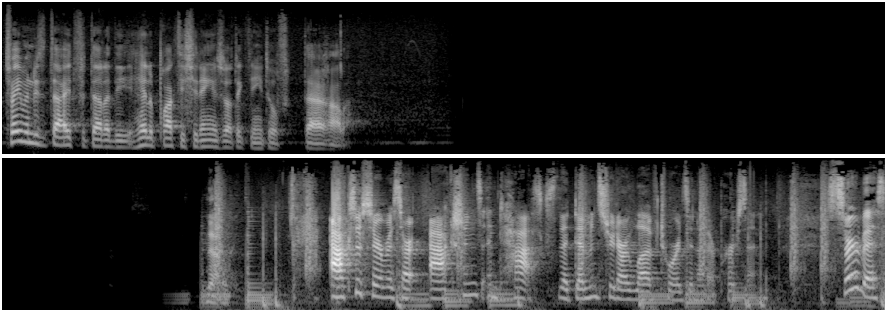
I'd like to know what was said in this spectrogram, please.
twee minuten tijd vertellen die hele praktische dingen, zodat ik die niet hoef te herhalen. No. Acts of service are actions and tasks that demonstrate our love towards another person. Service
